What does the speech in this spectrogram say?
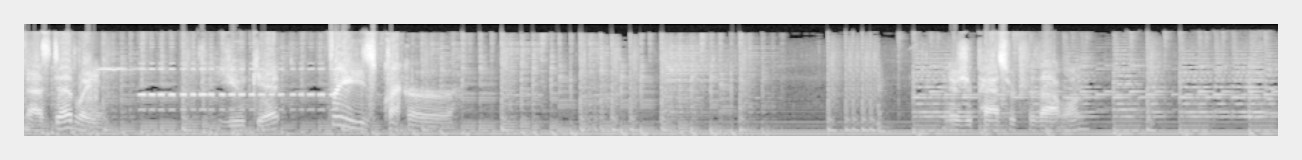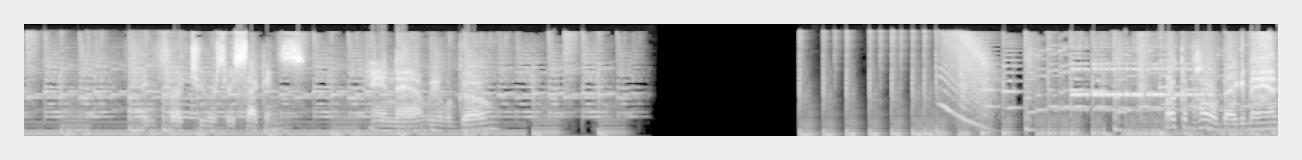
That's deadly. You get freeze cracker. There's your password for that one. Wait for two or three seconds. And now we will go Welcome home, Mega Man.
